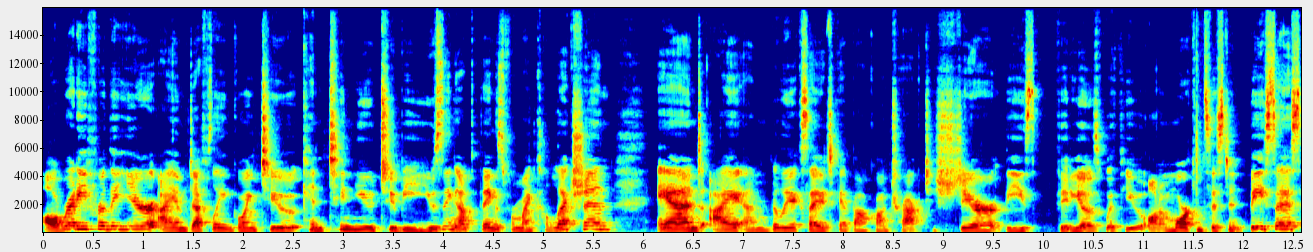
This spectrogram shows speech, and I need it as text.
already for the year. I am definitely going to continue to be using up things from my collection and I am really excited to get back on track to share these videos with you on a more consistent basis.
